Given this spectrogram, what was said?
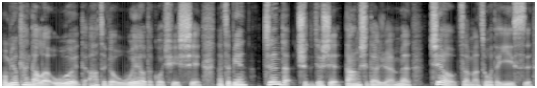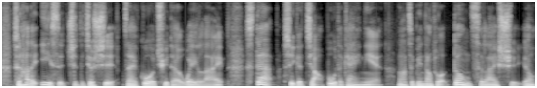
我们又看到了 would 啊，这个 will 的过去式。那这边。真的指的就是当时的人们就怎么做的意思，所以它的意思指的就是在过去的未来。Step 是一个脚步的概念，那这边当做动词来使用，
